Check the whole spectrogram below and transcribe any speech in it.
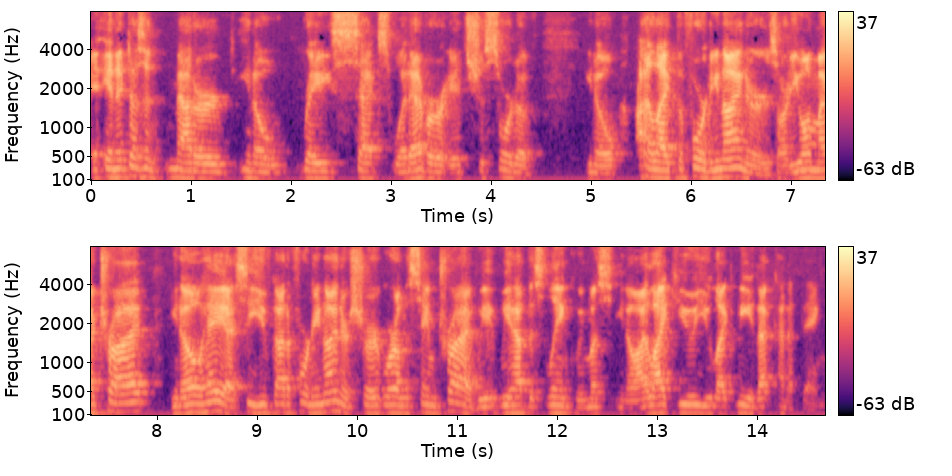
and it doesn't matter you know race sex whatever. It's just sort of you know i like the 49ers are you on my tribe? You know hey i see you've got a 49er shirt. We're on the same tribe. We, we have this link. We must you know i like you you like me that kind of thing.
